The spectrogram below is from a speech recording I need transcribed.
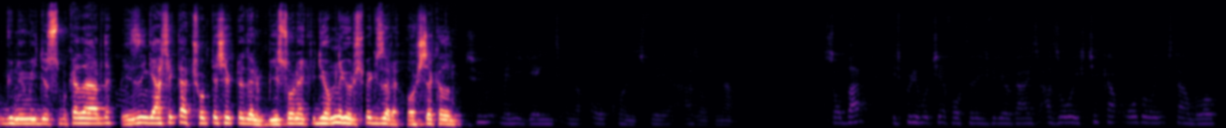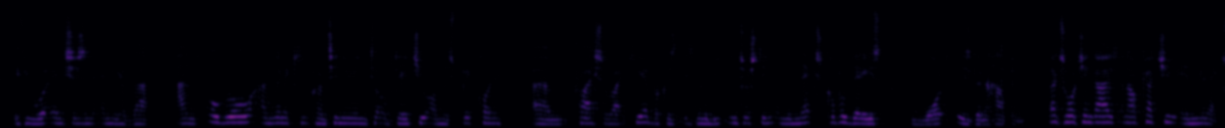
bugünün videosu bu kadardı. Benim için gerçekten çok teşekkür ederim. Bir sonraki videomda görüşmek üzere. Hoşçakalın. Days what is going to happen. Thanks for watching, guys, and I'll catch you in the next.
